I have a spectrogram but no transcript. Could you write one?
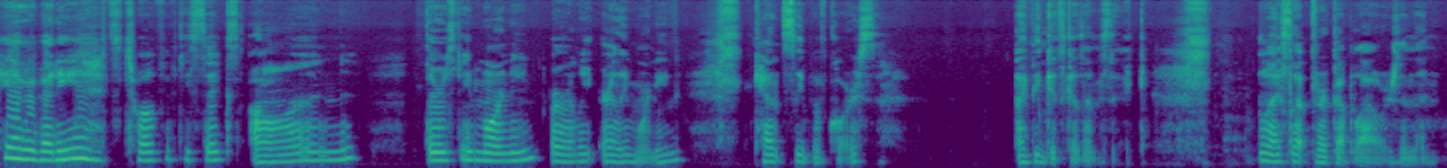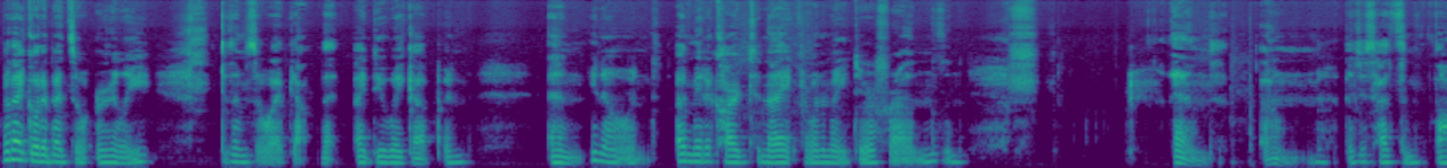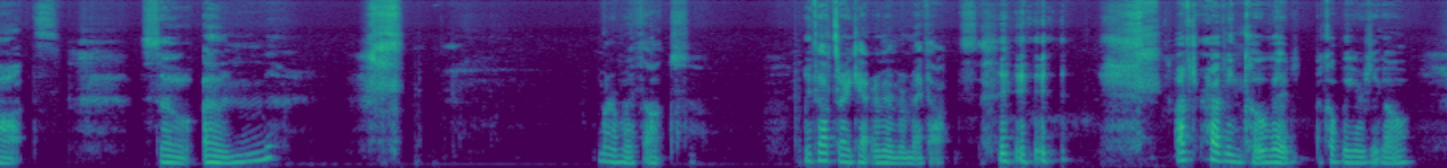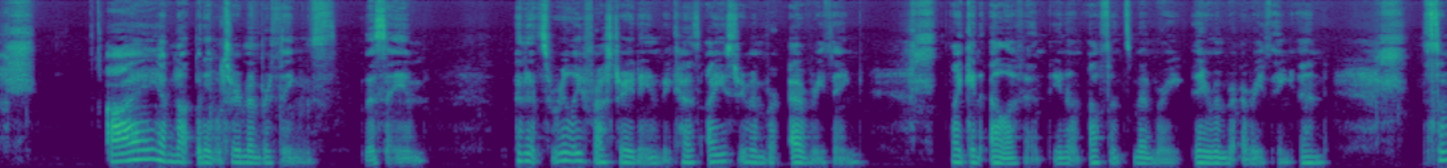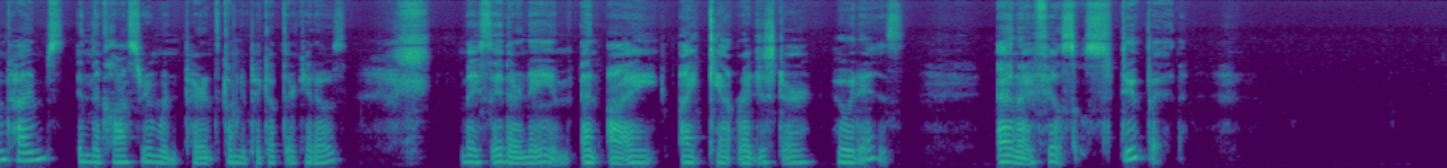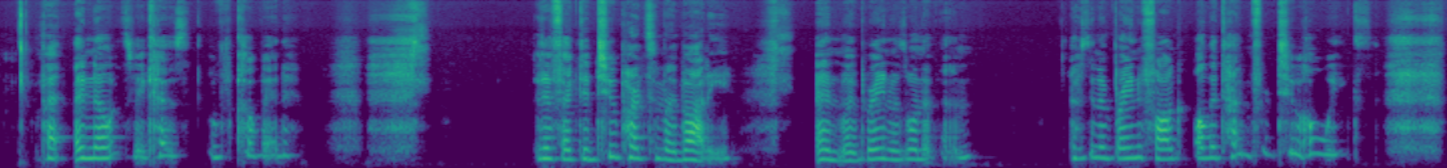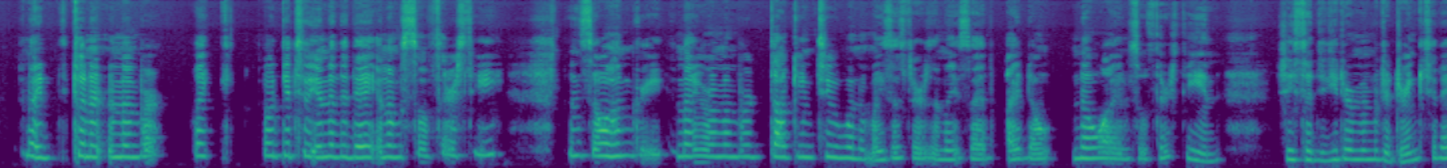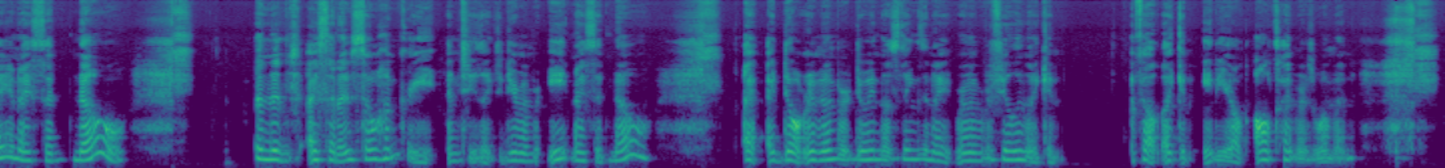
Hey everybody, it's 12:56 on Thursday morning, early early morning. Can't sleep of course. I think it's cuz I'm sick. Well, I slept for a couple hours and then but I go to bed so early cuz I'm so wiped out that I do wake up and and you know, and I made a card tonight for one of my dear friends and and um I just had some thoughts so, um, what are my thoughts? My thoughts are I can't remember my thoughts. After having COVID a couple years ago, I have not been able to remember things the same. And it's really frustrating because I used to remember everything like an elephant, you know, an elephant's memory. They remember everything. And sometimes in the classroom when parents come to pick up their kiddos, they say their name and I I can't register who it is. And I feel so stupid. But I know it's because of COVID. It affected two parts of my body, and my brain was one of them. I was in a brain fog all the time for two whole weeks. And I couldn't remember. Like, I would get to the end of the day and I'm so thirsty and so hungry. And I remember talking to one of my sisters and I said, I don't know why I'm so thirsty. And she said, Did you remember to drink today? And I said, No. And then I said, I'm so hungry. And she's like, Did you remember eat? And I said, No. I, I don't remember doing those things. And I remember feeling like an, I felt like an 80 year old Alzheimer's woman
